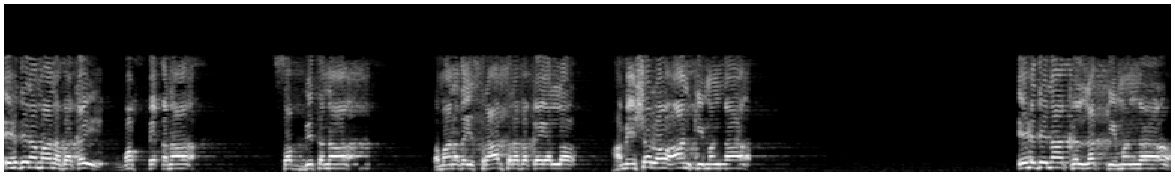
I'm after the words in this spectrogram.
اهدنا معنا بقي وفقنا ثبتنا په معنا د اصرار سره بقي الله همیشه روان کی منګه اهدنا کلک کی منګه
